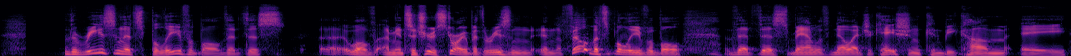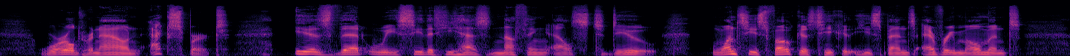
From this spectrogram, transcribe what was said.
The reason it's believable that this uh, well, I mean, it's a true story, but the reason in the film it's believable that this man with no education can become a world renowned expert is that we see that he has nothing else to do. Once he's focused, he could, he spends every moment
